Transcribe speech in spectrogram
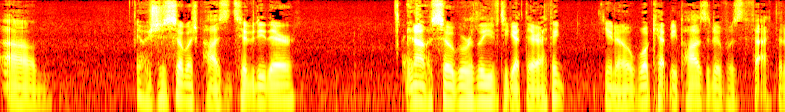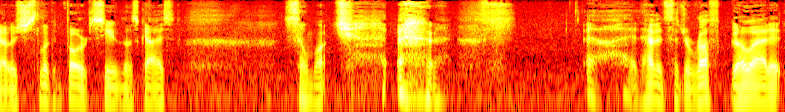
Um, it was just so much positivity there, and I was so relieved to get there. I think you know, what kept me positive was the fact that I was just looking forward to seeing those guys so much. and having such a rough go at it,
